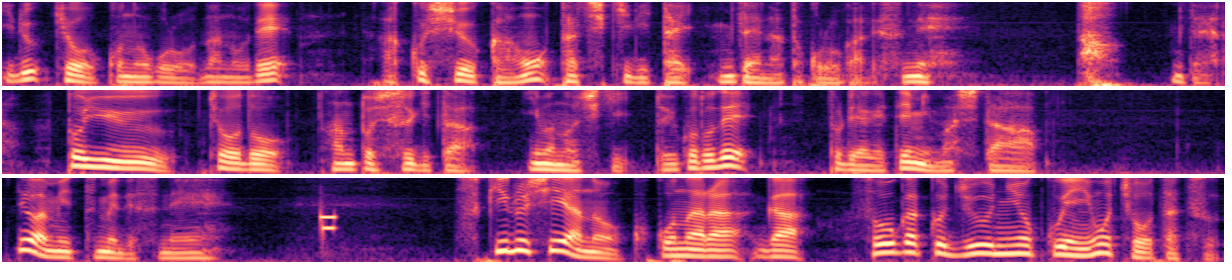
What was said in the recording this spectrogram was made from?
いる今日この頃なので、悪習慣を断ち切りたいみたいなところがですね、はっみたいな。という、ちょうど半年過ぎた今の時期ということで取り上げてみました。では3つ目ですね。スキルシェアのココナラが総額12億円を調達。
